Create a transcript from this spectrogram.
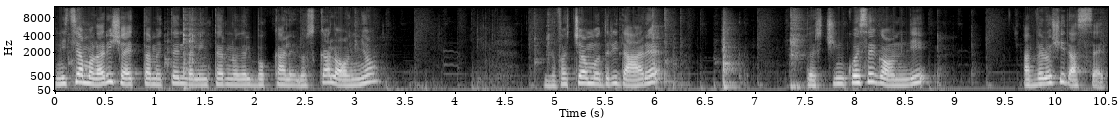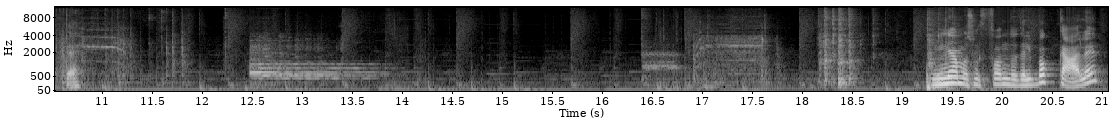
Iniziamo la ricetta mettendo all'interno del boccale lo scalogno lo facciamo tritare per 5 secondi a velocità 7 riuniamo sul fondo del boccale.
